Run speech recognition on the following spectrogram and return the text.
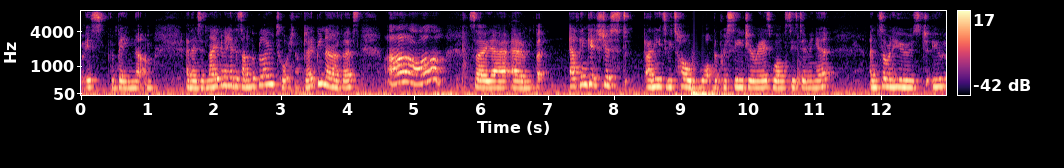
it's from being numb. And then he says, now you're going to hear the sound of a blowtorch. Now don't be nervous. Ah. So yeah, um, but I think it's just I need to be told what the procedure is whilst he's doing it, and someone who's who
